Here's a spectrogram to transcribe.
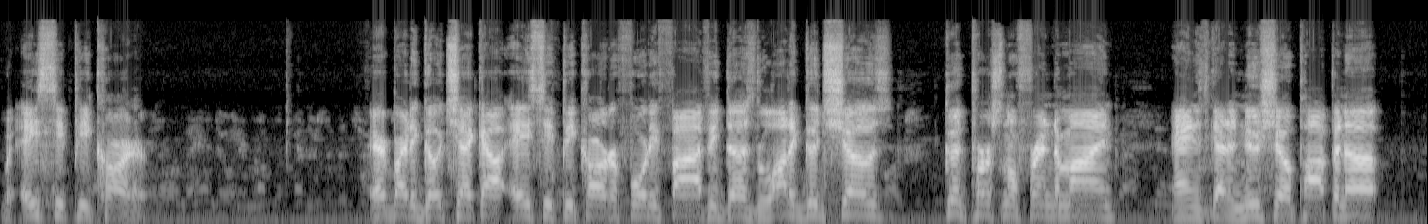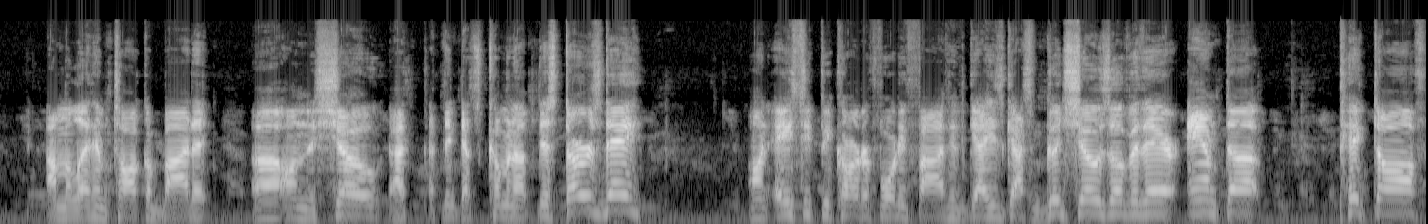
with ACP Carter. Everybody go check out ACP Carter 45. He does a lot of good shows. Good personal friend of mine. And he's got a new show popping up. I'm going to let him talk about it uh, on the show. I, I think that's coming up this Thursday on ACP Carter 45. He's got, he's got some good shows over there. Amped up, picked off.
